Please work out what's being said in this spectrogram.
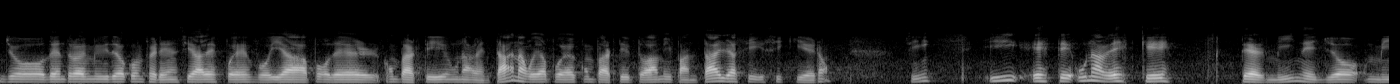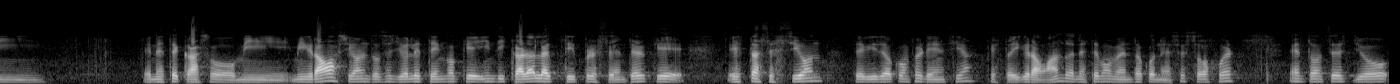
Yo dentro de mi videoconferencia después voy a poder compartir una ventana, voy a poder compartir toda mi pantalla si, si quiero, ¿sí? Y este, una vez que termine yo mi, en este caso mi, mi, grabación, entonces yo le tengo que indicar al Active Presenter que esta sesión de videoconferencia que estoy grabando en este momento con ese software, entonces yo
